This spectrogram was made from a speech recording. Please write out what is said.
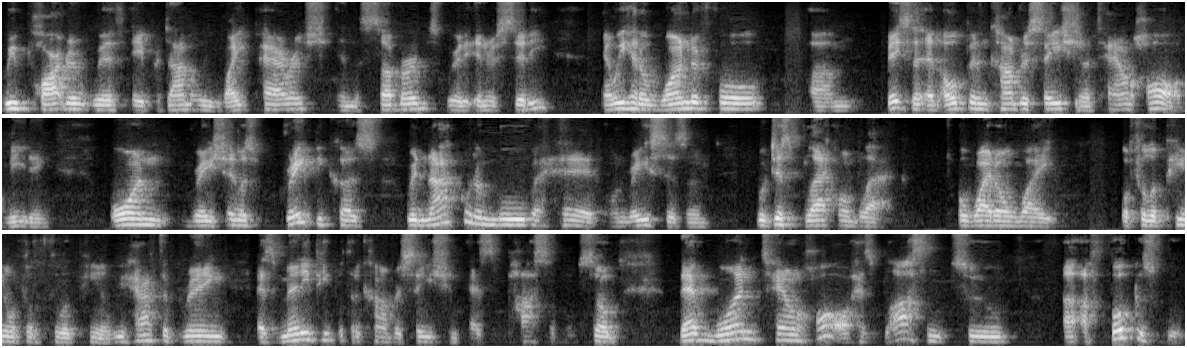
We partnered with a predominantly white parish in the suburbs, we're in the inner city, and we had a wonderful, um, basically an open conversation, a town hall meeting on race. And it was great because we're not going to move ahead on racism with just black on black or white on white or Filipino for Filipino. We have to bring as many people to the conversation as possible. So that one town hall has blossomed to a focus group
